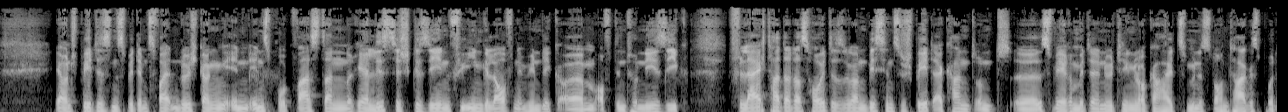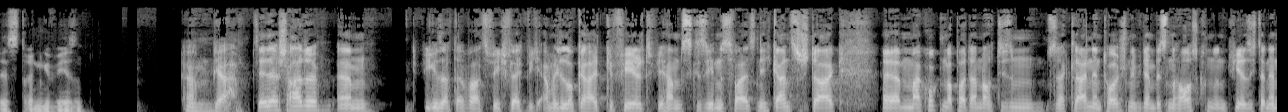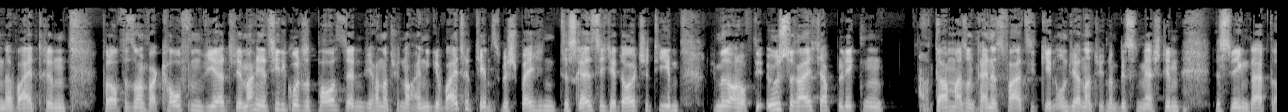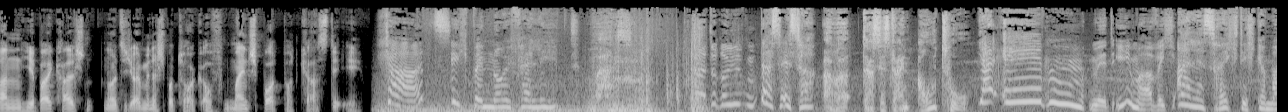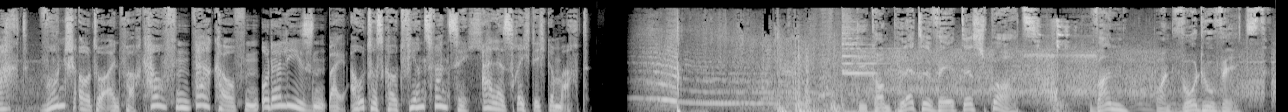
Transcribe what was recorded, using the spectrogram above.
Ja, und spätestens mit dem zweiten Durchgang in Innsbruck war es dann realistisch gesehen für ihn gelaufen im Hinblick ähm, auf den Tourneesieg. Vielleicht hat er das heute sogar ein bisschen zu spät erkannt und äh, es wäre mit der nötigen Lockerheit zumindest noch ein Tagespodest drin gewesen. Ähm, ja, sehr, sehr schade. Ähm, wie gesagt, da war es wirklich vielleicht wirklich einmal die Lockerheit gefehlt. Wir haben es gesehen, es war jetzt nicht ganz so stark. Äh, mal gucken, ob er dann aus diesem, dieser kleinen Enttäuschung wieder ein bisschen rauskommt und wie er sich dann in der weiteren Verlauf der Saison verkaufen wird. Wir machen jetzt hier die kurze Pause, denn wir haben natürlich noch einige weitere Themen zu besprechen. Das restliche deutsche Team, wir müssen auch auf die Österreicher blicken auch da mal so ein kleines Fazit gehen und wir haben natürlich noch ein bisschen mehr Stimmen. Deswegen bleibt dran hier bei Karl 90 Euro in der Sport Talk auf meinsportpodcast.de. Schatz, ich bin neu verliebt. Was? Drüben. Das ist er. Aber das ist ein Auto. Ja, eben. Mit ihm habe ich alles richtig gemacht. Wunschauto einfach kaufen, verkaufen oder leasen. Bei Autoscout24. Alles richtig gemacht. Die komplette Welt des Sports. Wann und wo du willst.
